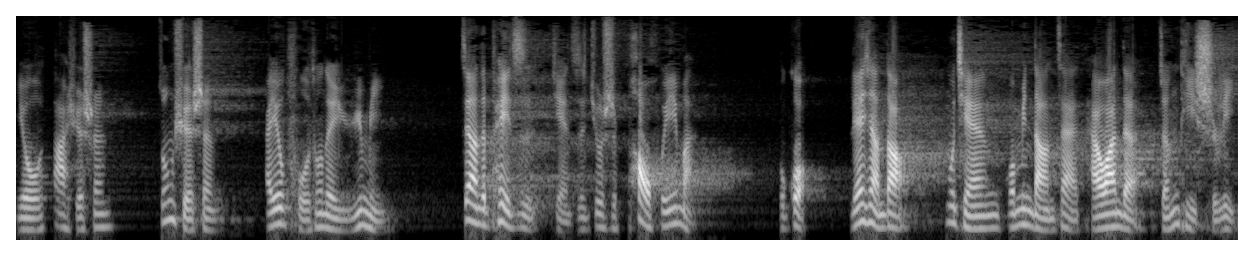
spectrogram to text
有大学生、中学生，还有普通的渔民，这样的配置简直就是炮灰嘛。不过联想到目前国民党在台湾的整体实力，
